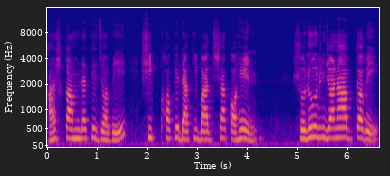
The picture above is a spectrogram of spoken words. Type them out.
খাস কামড়াতে যবে, শিক্ষকে ডাকি বাদশাহ কহেন, শুনুন জনাব তবে,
